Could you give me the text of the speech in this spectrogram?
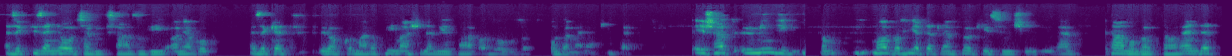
ezek 18. századi anyagok, ezeket ő akkor már a primási levéltárban dolgozott, oda menekített. És hát ő mindig a maga hihetetlen fölkészültségével támogatta a rendet,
